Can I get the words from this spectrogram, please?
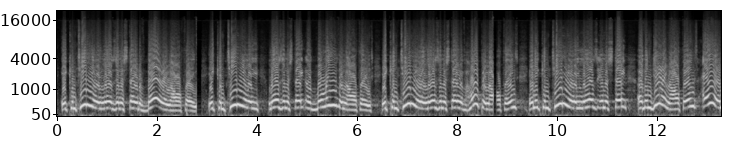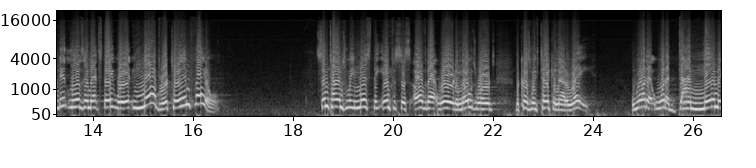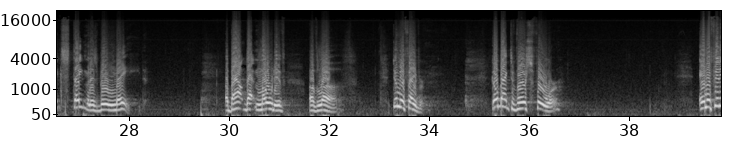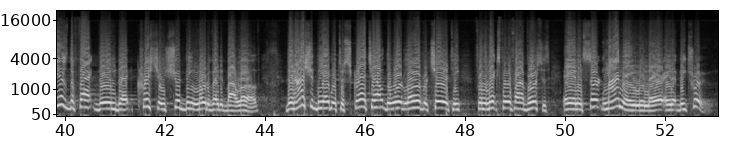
It continually lives in a state of bearing all things. It continually lives in a state of believing all things. It continually lives in a state of hoping all things. And it continually lives in a state of enduring all things. And it lives in that state where it never can fail. Sometimes we miss the emphasis of that word and those words because we've taken that away. What a, what a dynamic statement is being made about that motive of love. Do me a favor. Go back to verse 4. And if it is the fact then that Christians should be motivated by love, then I should be able to scratch out the word love or charity from the next four or five verses and insert my name in there and it be true.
